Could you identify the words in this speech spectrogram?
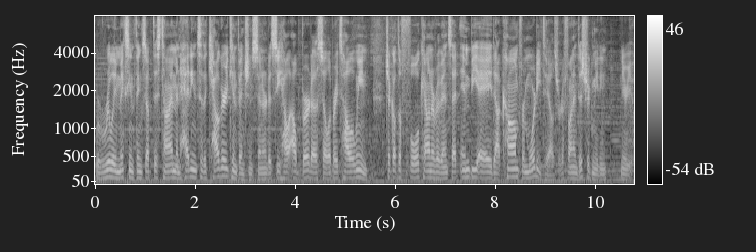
We're really mixing things up this time and heading to the Calgary Convention Center to see how Alberta celebrates Halloween. Check out the full calendar of events at mbaa.com for more details or to find a district meeting near you.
